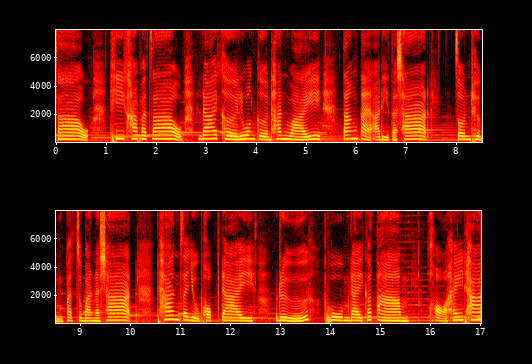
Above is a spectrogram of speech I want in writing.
เจ้า ที่ข้าพเจ้าได้เคยล่วงเกินท่านไว้ ตั้งแต่อดีตชาติ จนถึงปัจจุบันชาติ ท่านจะอยู่ภพใด หรือภูมิใดก็ตาม ขอให้ท่า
